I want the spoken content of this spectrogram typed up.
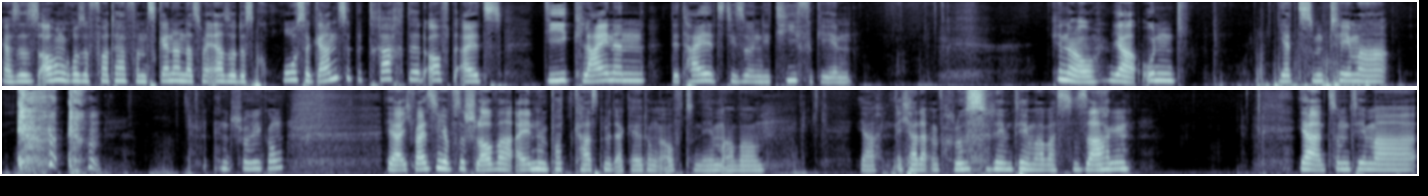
Also es ist auch ein großer Vorteil von Scannern, dass man eher so das große Ganze betrachtet, oft als die kleinen Details, die so in die Tiefe gehen. Genau, ja, und jetzt zum Thema. Entschuldigung. Ja, ich weiß nicht, ob es so schlau war, einen Podcast mit Erkältung aufzunehmen, aber ja, ich hatte einfach Lust zu dem Thema was zu sagen. Ja, zum Thema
